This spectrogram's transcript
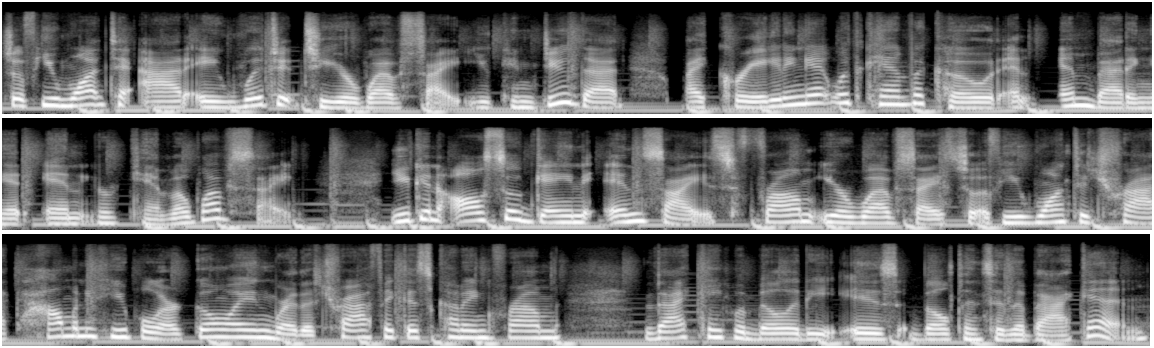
So if you want to add a widget to your website, you can do that by creating it with Canva Code and embedding it in your Canva website. You can also gain insights from your website. So if you want to track how many people are going, where the traffic is coming from, that capability is built into the back end.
